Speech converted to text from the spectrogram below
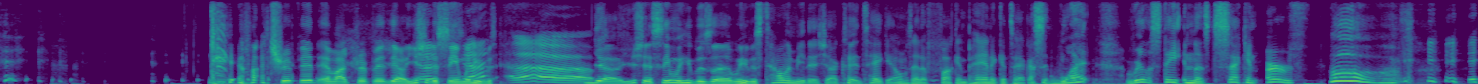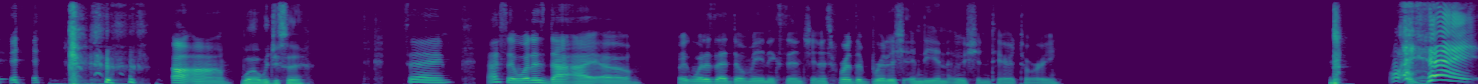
Am I tripping? Am I tripping? Yo, you should have seen when he was. Up. Yo, you should have seen when he was. Uh, when he was telling me this. Yo, I couldn't take it. I almost had a fucking panic attack. I said, "What? Real estate in the second Earth?" Oh. uh uh well, what'd you say? Say, I said, what is .io? Like, what is that domain extension? It's for the British Indian Ocean Territory. hey!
